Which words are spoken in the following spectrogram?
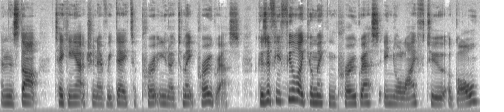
and then start taking action every day to pro you know to make progress. Because if you feel like you're making progress in your life to a goal,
